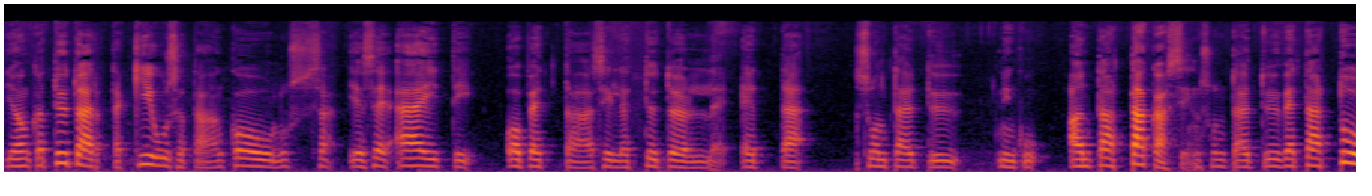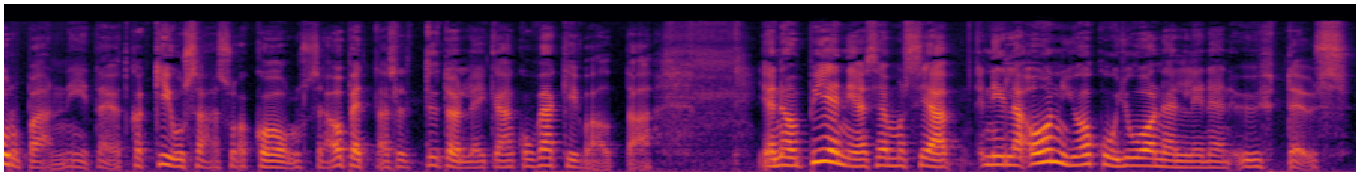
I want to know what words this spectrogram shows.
jonka tytärtä kiusataan koulussa, ja se äiti opettaa sille tytölle, että sun täytyy niin kuin, antaa takaisin, sun täytyy vetää turpaan niitä, jotka kiusaa sua koulussa, ja opettaa sille tytölle ikään kuin väkivaltaa. Ja ne on pieniä semmoisia, niillä on joku juonellinen yhteys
